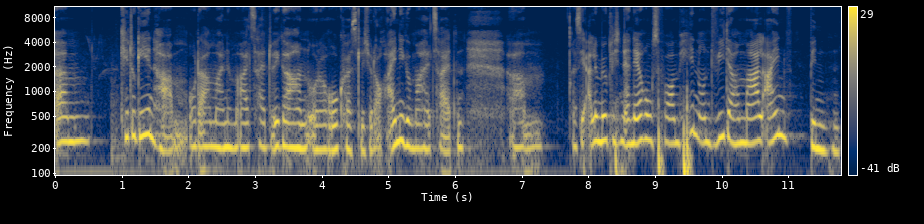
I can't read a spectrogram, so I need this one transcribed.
ähm, ketogen haben oder mal eine Mahlzeit vegan oder rohköstlich oder auch einige Mahlzeiten, ähm, dass sie alle möglichen Ernährungsformen hin und wieder mal einbinden.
